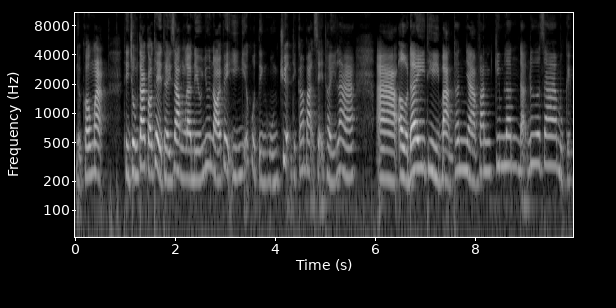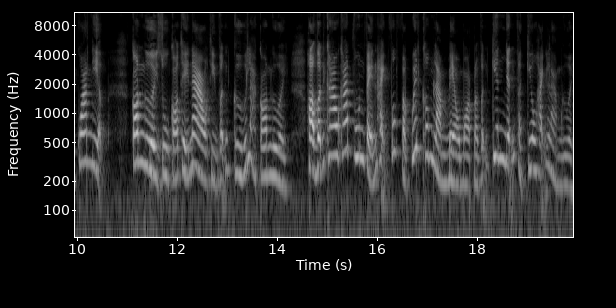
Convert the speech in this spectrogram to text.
được không ạ? Thì chúng ta có thể thấy rằng là nếu như nói về ý nghĩa của tình huống chuyện thì các bạn sẽ thấy là à ở đây thì bản thân nhà văn Kim Lân đã đưa ra một cái quan niệm, con người dù có thế nào thì vẫn cứ là con người. Họ vẫn khao khát vun vén hạnh phúc và quyết không làm bèo bọt mà vẫn kiên nhẫn và kiêu hãnh làm người.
